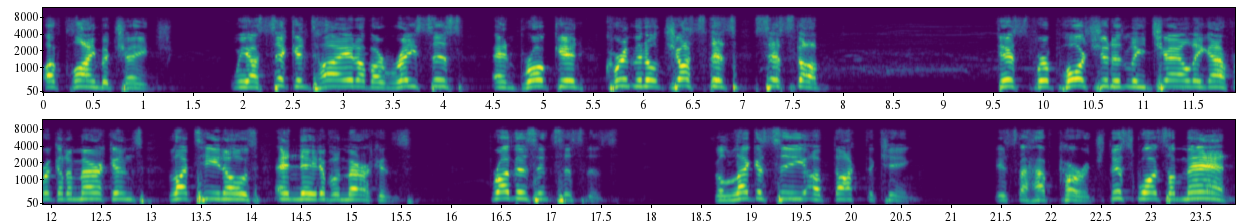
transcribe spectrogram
of climate change. We are sick and tired of a racist and broken criminal justice system disproportionately jailing African Americans, Latinos, and Native Americans. Brothers and sisters, the legacy of Dr. King is to have courage. This was a man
